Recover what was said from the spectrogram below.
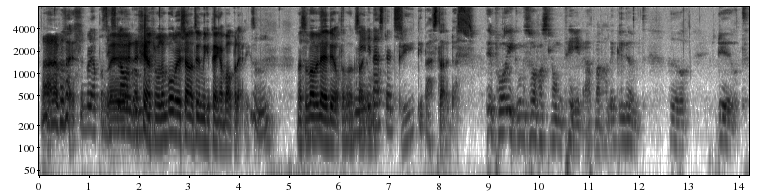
Nej, nej precis. Det blir precis Det, lagom. det känns som att de borde ju tjäna till mycket pengar bara på det liksom. Mm. Men så var väl det dyrt. Det var Greedy bastards. Greedy bastards. Det pågick under så pass lång tid att man hade glömt hur dyrt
